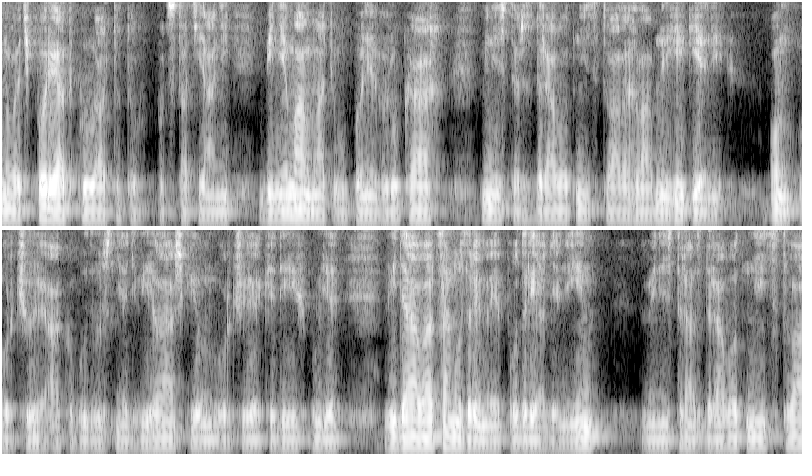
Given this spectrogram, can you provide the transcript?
no veď v poriadku a toto v podstate ani by nemal mať úplne v rukách minister zdravotníctva, ale hlavný hygienik. On určuje, ako budú znieť vyhlášky, on určuje, kedy ich bude vydávať. Samozrejme je podriadeným ministra zdravotníctva,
